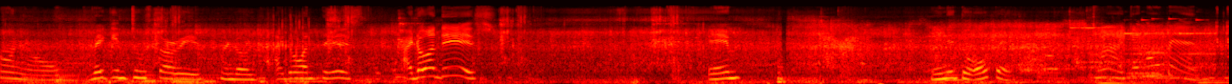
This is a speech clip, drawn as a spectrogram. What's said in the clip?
Oh no. Wake into story. I don't. I don't want this. I don't want this. Aim. We need to open. Ah, I can open.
